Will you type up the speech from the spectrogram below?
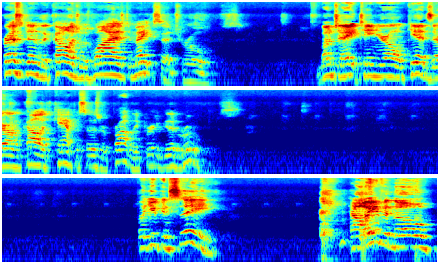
president of the college was wise to make such rules. A bunch of 18 year old kids there on a college campus, those were probably pretty good rules. But you can see how even though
